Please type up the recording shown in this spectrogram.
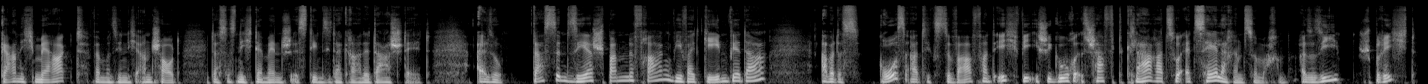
gar nicht merkt, wenn man sie nicht anschaut, dass das nicht der Mensch ist, den sie da gerade darstellt. Also, das sind sehr spannende Fragen. Wie weit gehen wir da? Aber das Großartigste war, fand ich, wie Ishiguro es schafft, Clara zur Erzählerin zu machen. Also sie spricht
